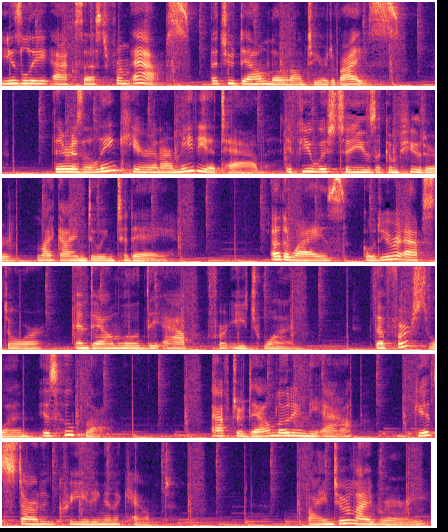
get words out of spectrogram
easily accessed from apps that you download onto your device. There is a link here in our Media tab if you wish to use a computer like I'm doing today. Otherwise, go to your App Store and download the app for each one. The first one is Hoopla. After downloading the app, get started creating an account. Find your library.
